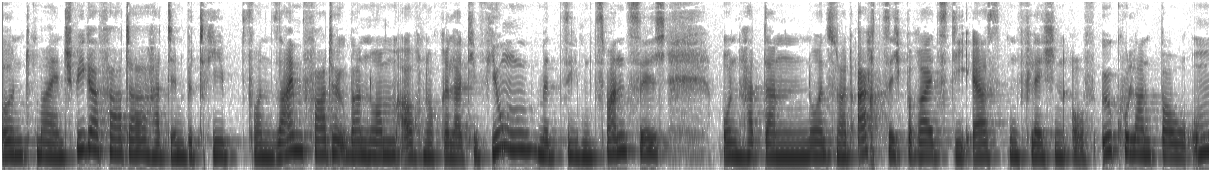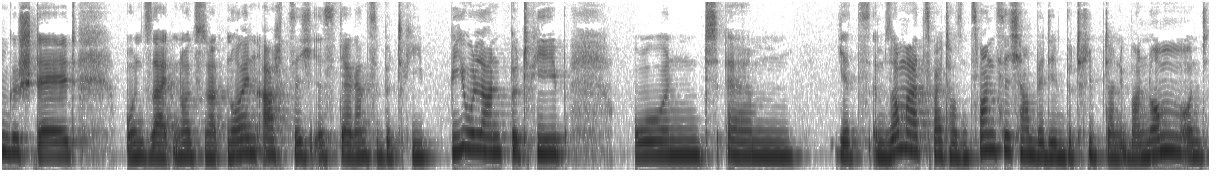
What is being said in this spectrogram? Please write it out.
Und mein Schwiegervater hat den Betrieb von seinem Vater übernommen, auch noch relativ jung mit 27 und hat dann 1980 bereits die ersten Flächen auf Ökolandbau umgestellt. Und seit 1989 ist der ganze Betrieb Biolandbetrieb. Und ähm, Jetzt im Sommer 2020 haben wir den Betrieb dann übernommen und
